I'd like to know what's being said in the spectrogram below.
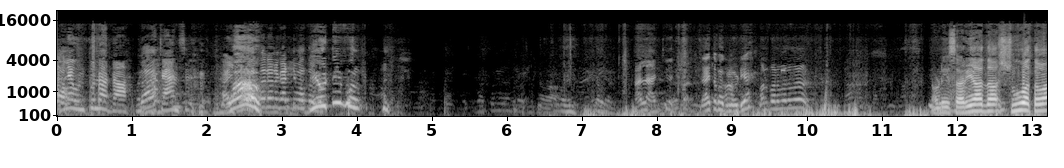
ಅಲ್ಲೇ ಉಂಟುಂದ ಚಾನ್ಸ್ ಬ್ಯೂಟಿಫುಲ್ ಅಲ್ಲ ಆಯ್ತಾ ಬಗ್ಗೆ ನೋಡಿಯಾ ನೋಡಿ ಸರಿಯಾದ ಶೂ ಅಥವಾ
